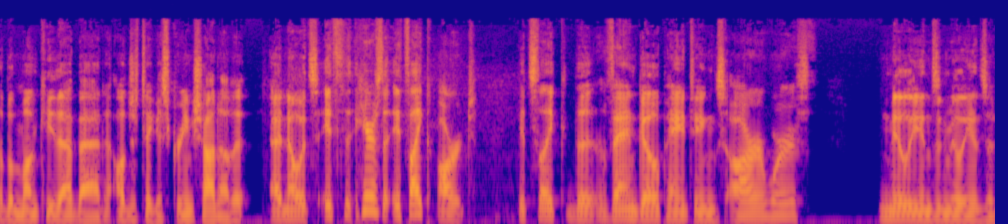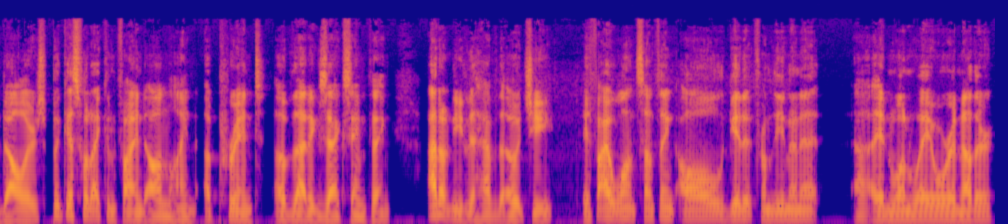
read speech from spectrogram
of a monkey that bad, I'll just take a screenshot of it. I know it's it's here's the, it's like art. It's like the Van Gogh paintings are worth millions and millions of dollars, but guess what? I can find online a print of that exact same thing. I don't need to have the OG. If I want something, I'll get it from the internet uh, in one way or another,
